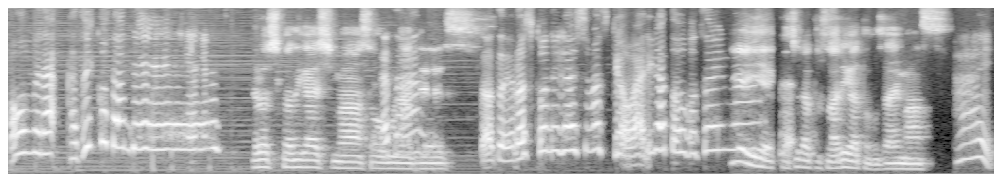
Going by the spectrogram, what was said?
大村和彦さんです。よろしくお願いします。大村です。どうぞよろしくお願いします。今日はありがとうございます。いえいえ、こちらこそありがとうございます。はい。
